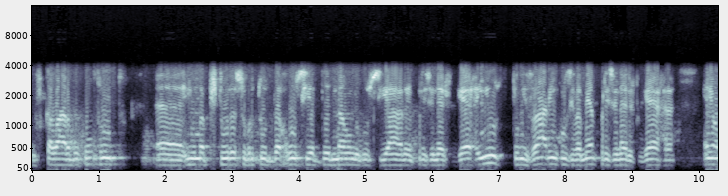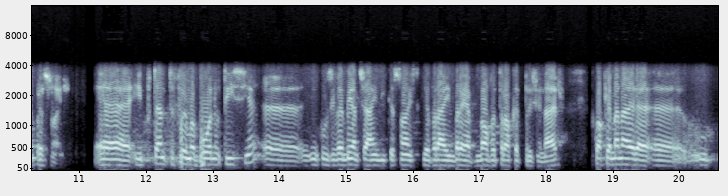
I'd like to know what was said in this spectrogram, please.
o escalar do conflito uh, e uma postura, sobretudo, da Rússia de não negociar prisioneiros de guerra e utilizar, inclusivamente, prisioneiros de guerra em operações. Uh, e, portanto, foi uma boa notícia, uh, inclusivamente já há indicações de que haverá em breve nova troca de prisioneiros. De qualquer maneira, uh, o,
